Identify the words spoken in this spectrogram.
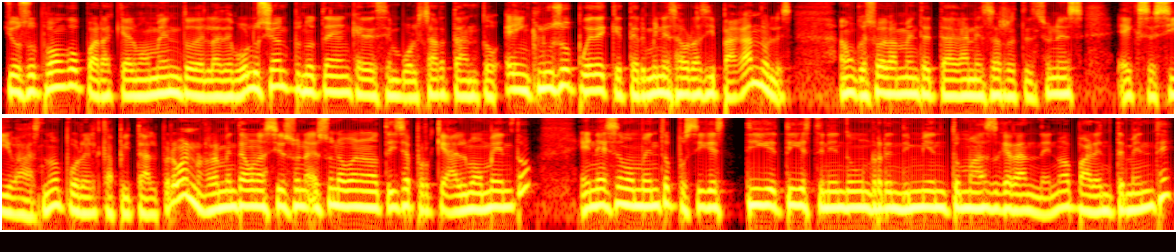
yo supongo, para que al momento de la devolución pues no tengan que desembolsar tanto. E incluso puede que termines ahora sí pagándoles, aunque solamente te hagan esas retenciones excesivas, ¿no? Por el capital. Pero bueno, realmente aún así es una, es una buena noticia porque al momento, en ese momento, pues sigues, sigues teniendo un rendimiento más grande, ¿no? Aparentemente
